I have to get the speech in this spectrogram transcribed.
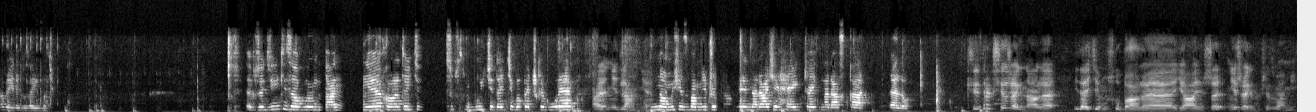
Dobra, idę go zajmować. Także dzięki za oglądanie. Komentujcie, subskrybujcie, dajcie łapeczkę w górę. Ale nie dla mnie. No, my się z wami żegnamy. Na razie, hej, cześć, narazka, elo. Trak się żegna, ale i dajcie mu suba, ale ja jeszcze nie żegnam się z wami.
